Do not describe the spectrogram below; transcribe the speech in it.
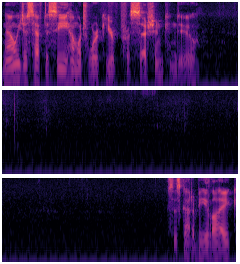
Now we just have to see how much work your procession can do. This has got to be like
